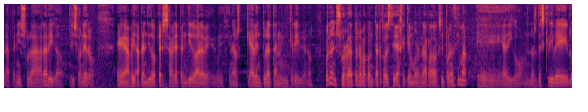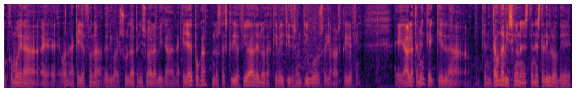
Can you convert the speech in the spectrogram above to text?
la península arábiga, prisionero, eh, habría aprendido persa, habría aprendido árabe. Imaginaos qué aventura tan increíble, ¿no? Bueno, en su relato nos va a contar todo este viaje que hemos narrado así por encima. Eh, digo, nos describe lo, cómo era bueno, aquella zona, ya digo, al sur de la península arábiga en aquella época. Nos describe ciudades, nos describe edificios antiguos, digo, nos describe, en fin. habla también que, que, la, que da una visión en este, en este libro de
